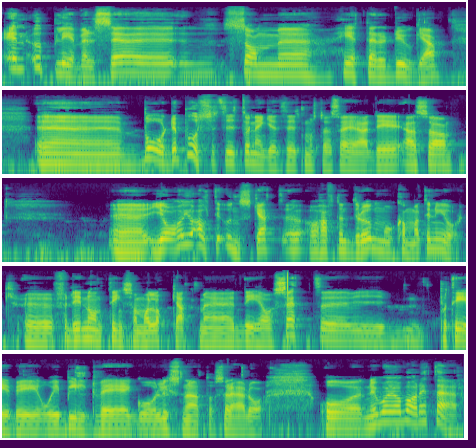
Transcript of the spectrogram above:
en upplevelse eh, som eh, heter duga. Eh, både positivt och negativt måste jag säga. Det är alltså... Eh, jag har ju alltid önskat eh, och haft en dröm att komma till New York. Eh, för det är någonting som har lockat med det jag har sett eh, i, på tv och i bildväg och lyssnat och sådär då. Och nu har jag varit där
